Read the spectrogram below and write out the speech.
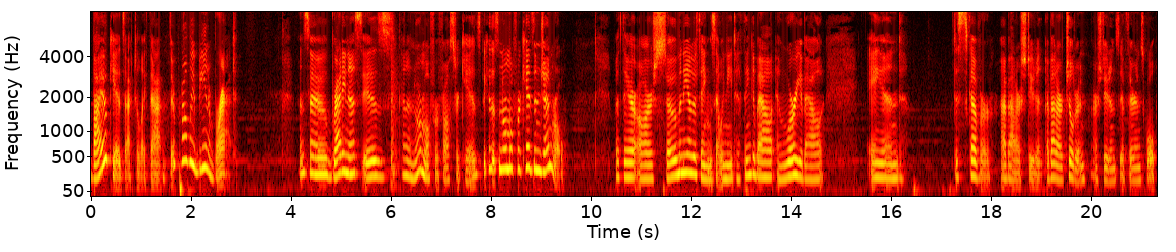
bio kids acted like that, they're probably being a brat. And so brattiness is kind of normal for foster kids because it's normal for kids in general. But there are so many other things that we need to think about and worry about and discover about our student about our children, our students if they're in school,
